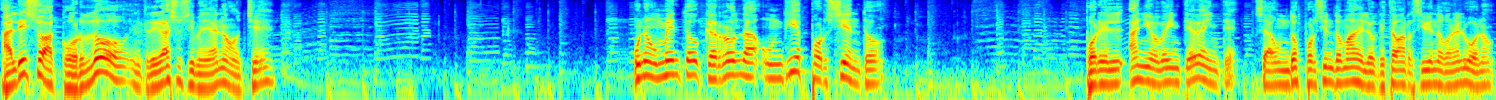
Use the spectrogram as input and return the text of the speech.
Aleso acordó entre gallos y medianoche un aumento que ronda un 10% por el año 2020, o sea, un 2% más de lo que estaban recibiendo con el bono,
